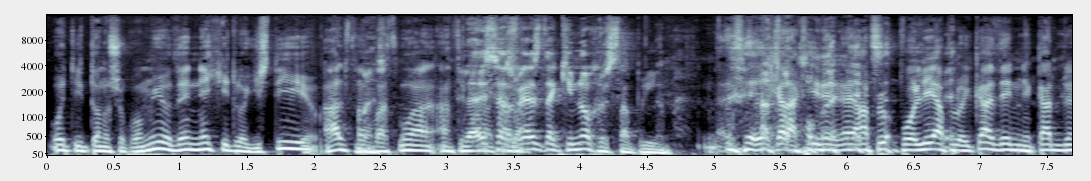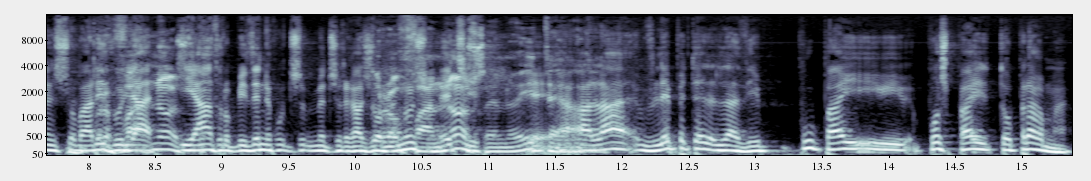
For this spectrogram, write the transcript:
ότι το νοσοκομείο δεν έχει λογιστεί αλφα βαθμού ανθρώπου. Δηλαδή σας βγάζει τα κοινόχρηστα που λέμε. Ε, καλά, είναι απλο, πολύ απλοϊκά, δεν είναι, κάνουν σοβαρή δουλειά. Οι άνθρωποι δεν έχουν με τους εργαζόμενους. εννοείται. Ε, αλλά βλέπετε δηλαδή πού πάει, πώς πάει το πράγμα.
